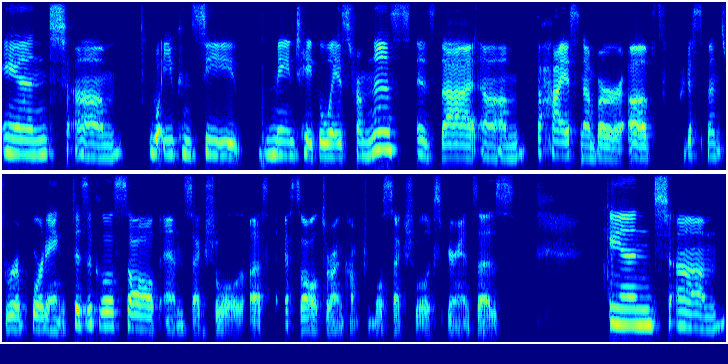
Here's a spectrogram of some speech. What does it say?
And um, what you can see main takeaways from this is that um, the highest number of participants were reporting physical assault and sexual as- assault or uncomfortable sexual experiences. And um,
